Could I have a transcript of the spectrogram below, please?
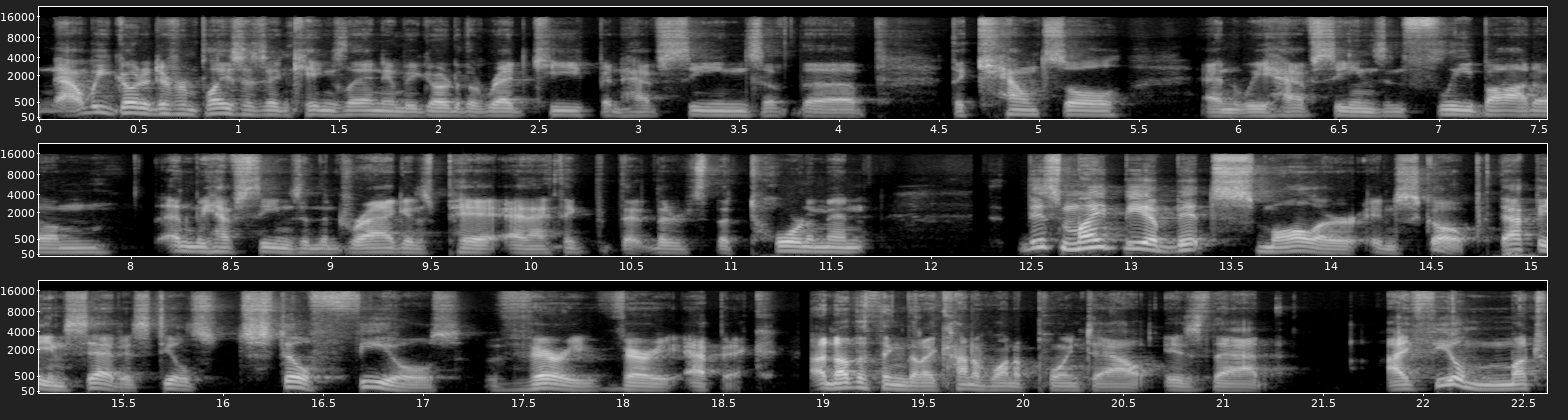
Now we go to different places in King's Landing. We go to the Red Keep and have scenes of the the council, and we have scenes in Flea Bottom, and we have scenes in the Dragon's Pit, and I think that there's the tournament. This might be a bit smaller in scope. That being said, it still still feels very very epic. Another thing that I kind of want to point out is that I feel much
